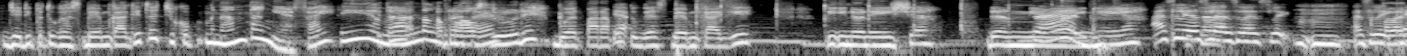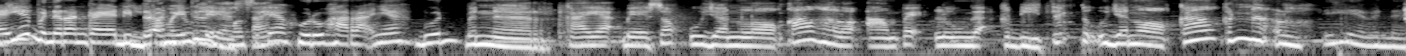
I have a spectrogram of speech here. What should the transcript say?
jadi petugas BMKG tuh cukup menantang ya, Say. Iya, Kita menantang applause ya. dulu deh buat para Ya. petugas BMKG di Indonesia dan yang Keren. lainnya ya. Asli, Kita- asli, asli, asli. Mm-mm. Asli, Apalagi kayaknya beneran kayak di drama itu deh. ya, Maksudnya huru haranya, Bun. Bener, kayak besok hujan lokal kalau ampe lu nggak kedetek tuh hujan lokal kena lu. Iya benar.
